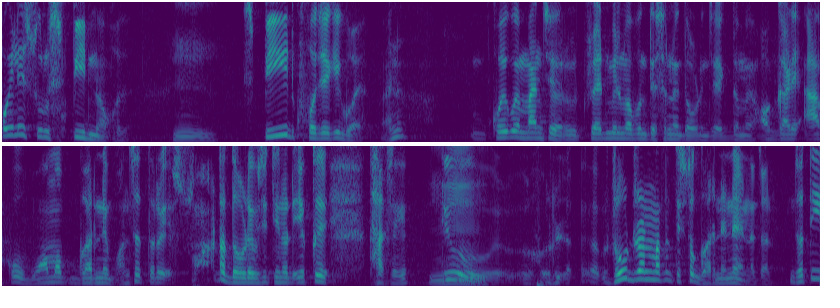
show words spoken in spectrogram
पहिल्यै सुरु स्पिड नखोज स्पिड खोज्यो कि गयो होइन कोही कोही मान्छेहरू ट्रेडमिलमा पनि त्यसरी नै दौडिन्छ एकदमै अगाडि आएको वार्मअप गर्ने भन्छ तर स्वाट दौडेपछि तिनीहरू एकै थाक्छ क्या त्यो रोड रनमा त त्यस्तो गर्ने नै होइन झन् जति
